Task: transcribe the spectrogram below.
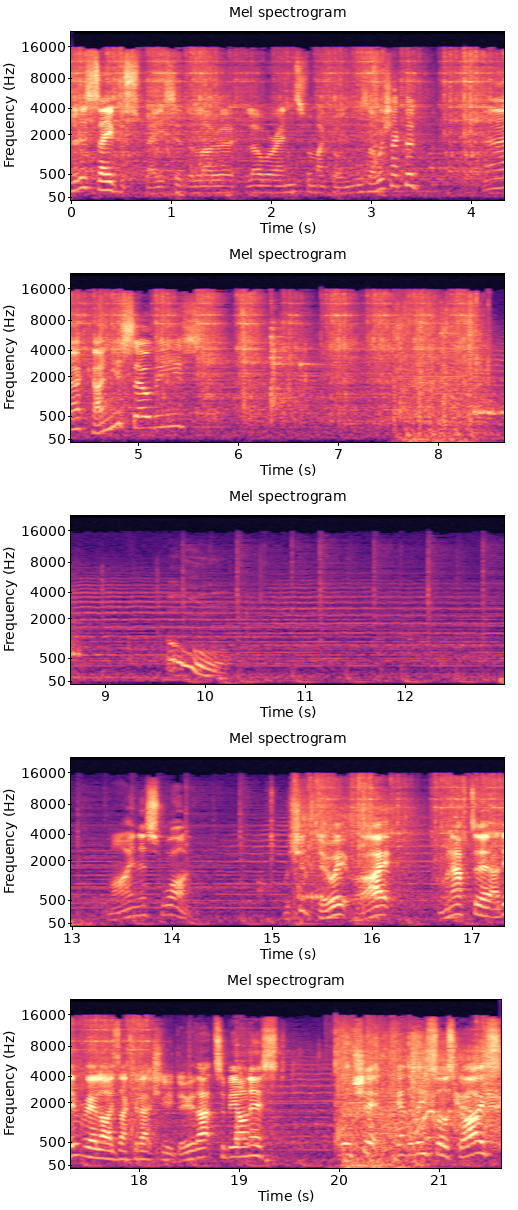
Should have saved the space at the lower lower ends for my guns. I wish I could. Uh, can you sell these? Ooh. Minus one. We should do it, right? I'm gonna have to. I didn't realize I could actually do that, to be honest. Oh shit! Get the resource, guys.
